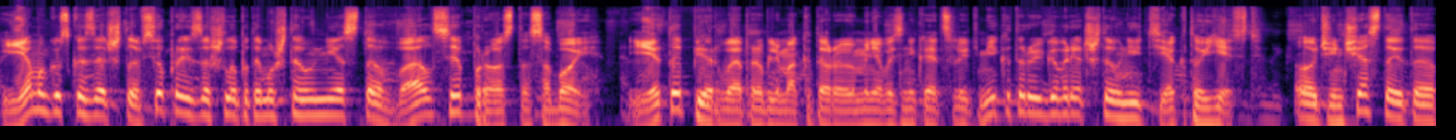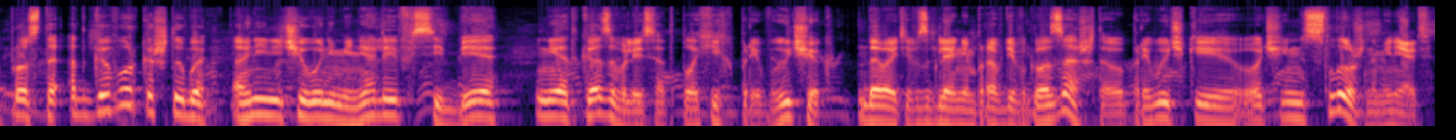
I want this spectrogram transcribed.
И я могу сказать, что все произошло потому, что он не оставался просто собой. И это первая проблема, которая у меня возникает с людьми, которые говорят, что они те, кто есть. Очень часто это просто отговорка, чтобы они ничего не меняли в себе, не отказывались от плохих привычек. Давайте взглянем правде в глаза, что привычки очень сложно менять.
